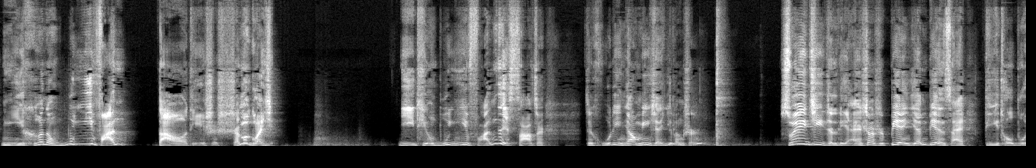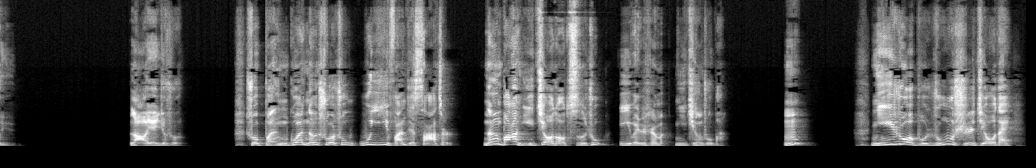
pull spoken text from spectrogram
你和那吴一凡。”到底是什么关系？一听吴亦凡这仨字这狐狸娘明显一愣神随即这脸上是变颜变色，低头不语。老爷就说：“说本官能说出吴亦凡这仨字能把你叫到此处，意味着什么？你清楚吧？嗯，你若不如实交代，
